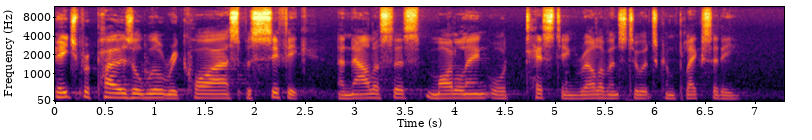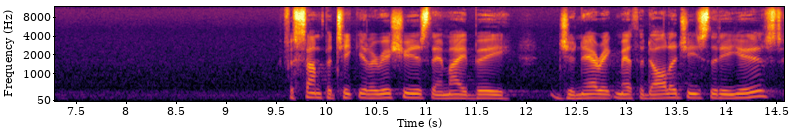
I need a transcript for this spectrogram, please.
Each proposal will require specific analysis, modelling or testing relevance to its complexity. For some particular issues there may be generic methodologies that are used,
